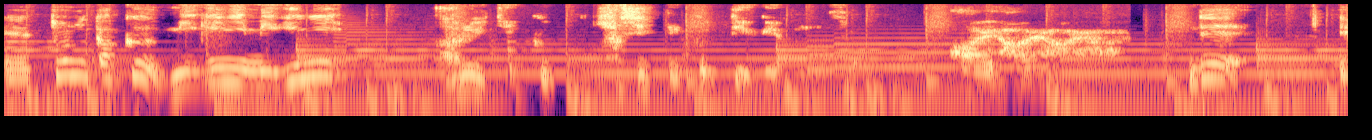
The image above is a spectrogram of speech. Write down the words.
えーとにかく右に右に歩いていく、走っていくっていうゲームなんですよ。はいはいはいはい。で、え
